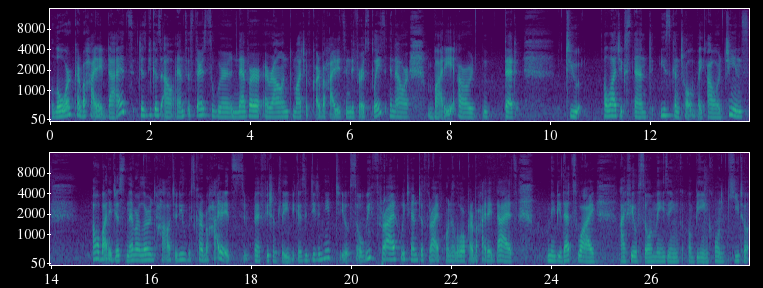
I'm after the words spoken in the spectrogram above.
lower carbohydrate diets just because our ancestors were never around much of carbohydrates in the first place in our body our that to a large extent is controlled by our genes, our body just never learned how to deal with carbohydrates efficiently because it didn't need to. So we thrive, we tend to thrive on a lower carbohydrate diets. Maybe that's why I feel so amazing of being on keto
